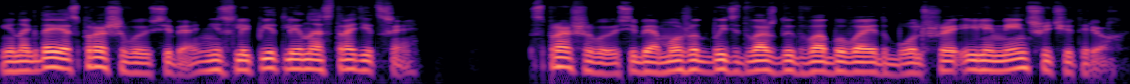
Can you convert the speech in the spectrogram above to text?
Иногда я спрашиваю себя, не слепит ли нас традиция. Спрашиваю себя, может быть, дважды два бывает больше или меньше четырех.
